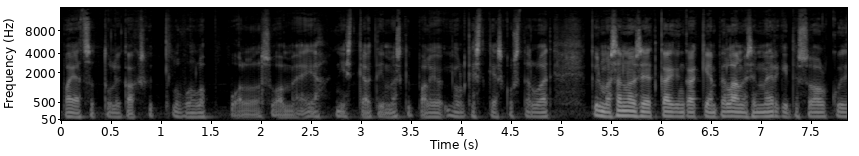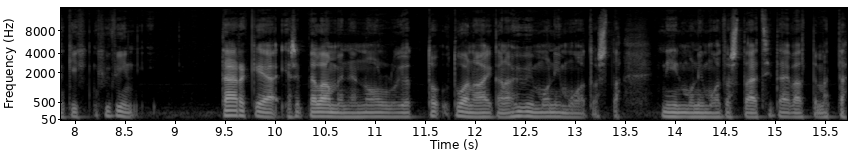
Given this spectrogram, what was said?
pajatsot tuli 20-luvun loppupuolella Suomeen ja niistä käytiin myöskin paljon julkista keskustelua. Et kyllä mä sanoisin, että kaiken kaikkiaan pelaamisen merkitys on ollut kuitenkin hyvin tärkeä ja se pelaaminen on ollut jo tuona aikana hyvin monimuotoista, niin monimuotoista, että sitä ei välttämättä,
